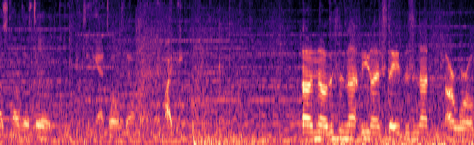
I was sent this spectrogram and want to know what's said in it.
Binary wants to know if there's the Bikini Atolls down there. It might be. uh no, this is not the United States. This is not our world.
